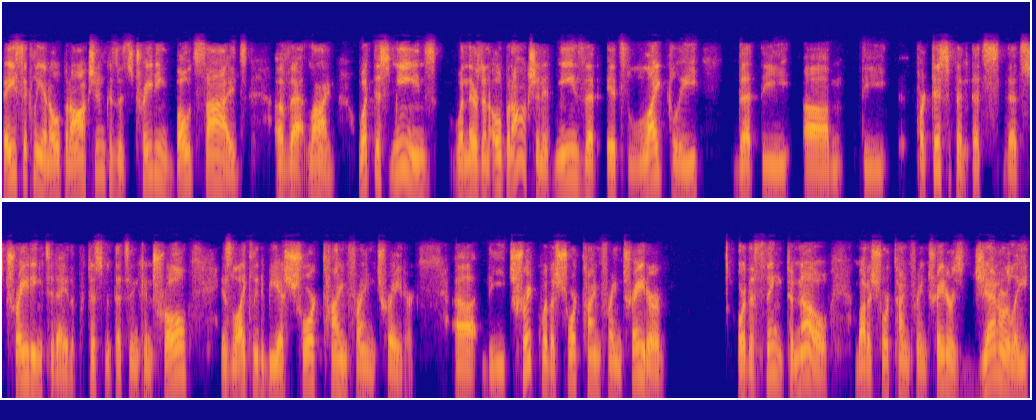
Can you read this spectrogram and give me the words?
basically an open auction because it's trading both sides of that line. What this means when there's an open auction, it means that it's likely that the um, the participant that's that's trading today, the participant that's in control, is likely to be a short time frame trader. Uh, the trick with a short time frame trader or the thing to know about a short time frame trader is generally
